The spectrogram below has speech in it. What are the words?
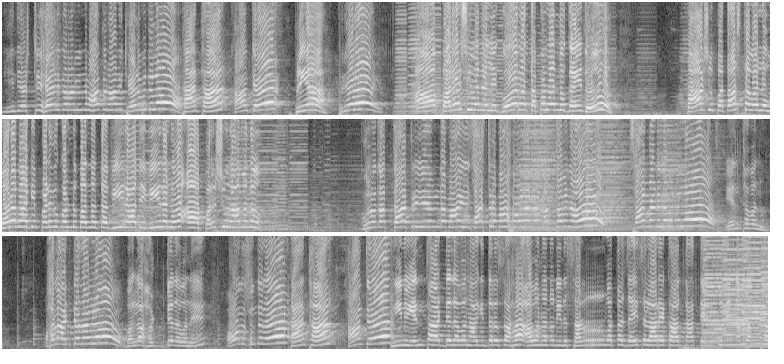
ನೀನು ಎಷ್ಟು ಹೇಳಿದರೂ ನಿನ್ನ ಮಾತು ನಾನು ಕೇಳುವುದಿಲ್ಲ. ಕಾಂತ? ಕಾಂತೆ? ಪ್ರಿಯ? ಪ್ರಿಯ ಆ ಪರಶಿವನಲ್ಲಿ ಘೋರ ತಪವನ್ನು ಗೈದು ಪಾಶುಪತಾಸ್ತವನ್ನು ವರವಾಗಿ ಪಡೆದುಕೊಂಡು ಬಂದಂತ ವೀರಾದಿ ವೀರನು ಆ ಪರಶುರಾಮನು. ಗುರುದತ್ತಾತ್ರಿಯಿಂದ ಬಾಯಿ ಶಾಸ್ತ್ರ ಬಾಹುಗಳನ್ನು ಸಾಮಾನ್ಯದವನಲ್ಲ. ಎಂಥವನು? ಬಹಳ ಅಡ್ಡದವನು ಬಲ ಅಡ್ಡದವನೇ. ಹೌದು ಸುಂದರ. ಕಾಂತ. ಕಾಂತೆ. ನೀನು ಎಂತ ಅಡ್ಡದವನಾಗಿದ್ದರೂ ಸಹ ಅವನನ್ನು ನೀನು ಸರ್ವತ ಜಯಿಸಲಾರೆ ಕಾಂತ. ತೆಗೆದು ನಿನ್ನ ಪಂಥ.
